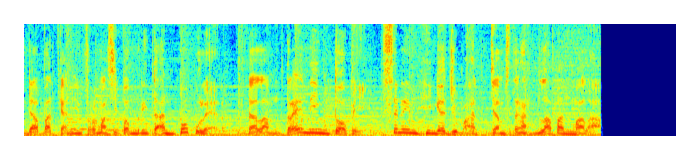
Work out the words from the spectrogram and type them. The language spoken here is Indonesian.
Dapatkan informasi pemberitaan populer dalam Trending topic Senin hingga Jumat jam setengah delapan malam.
